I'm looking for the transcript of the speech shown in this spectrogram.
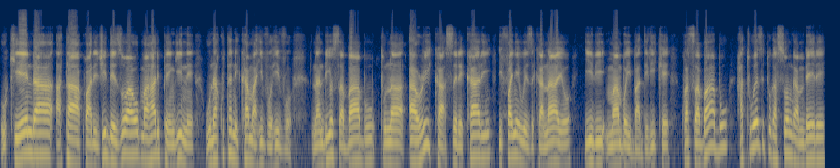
ukienda hata kwa Regideso au mahali pengine unakuta ni kama hivyo hivyo, na ndiyo sababu tunaarika serikali ifanye iwezekanayo ili mambo ibadilike, kwa sababu hatuwezi tukasonga mbele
